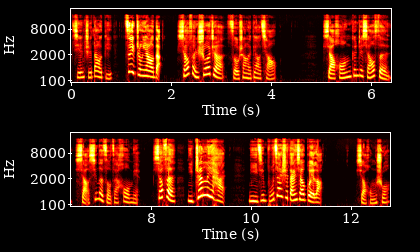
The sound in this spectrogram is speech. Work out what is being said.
坚持到底最重要的。小粉说着，走上了吊桥。小红跟着小粉小心地走在后面。小粉，你真厉害，你已经不再是胆小鬼了。小红说：“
